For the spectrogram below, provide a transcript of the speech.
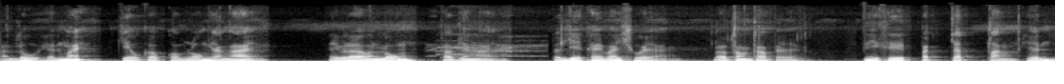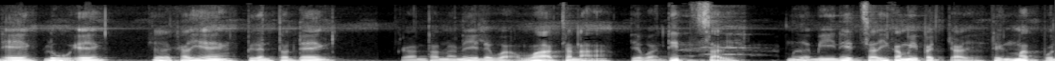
มันรู้เห็นไหม เกี่ยวกับความหลงอย่างไงในเวลามันหลงทำยังไงไปเรียกใครมาช่วย เราต้องทำเองนี่คือปัจจัดตังเห็นเอง รู้เอง แก้ไขเองเตือนตนเอง การทำอย่างนี้เรียกว่าวาสนา เรียกว่านิสัย เมื่อมีนิสัยก็มีปัจจัยถึงมรรคผล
